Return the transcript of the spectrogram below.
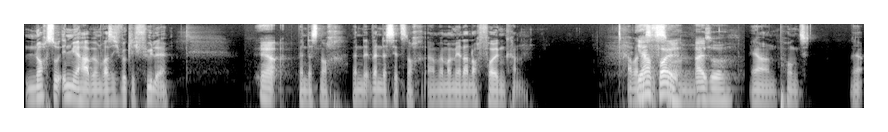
noch so in mir habe und was ich wirklich fühle. ja. Wenn das noch, wenn, wenn das jetzt noch, äh, wenn man mir da noch folgen kann. Aber Ja, das ist voll. So ein, also, ja, ein Punkt. Ja.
